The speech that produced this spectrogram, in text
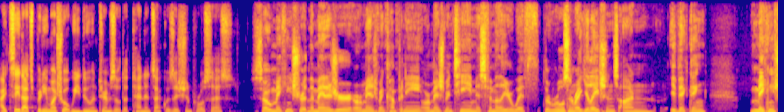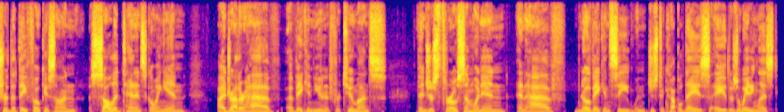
I'd say that's pretty much what we do in terms of the tenants acquisition process. So, making sure the manager or management company or management team is familiar with the rules and regulations on evicting, making sure that they focus on solid tenants going in. I'd rather have a vacant unit for two months than just throw someone in and have no vacancy in just a couple days. Hey, there's a waiting list.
